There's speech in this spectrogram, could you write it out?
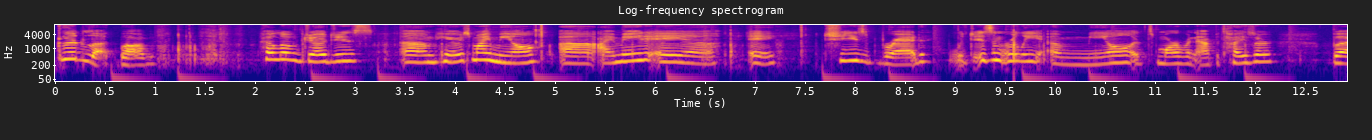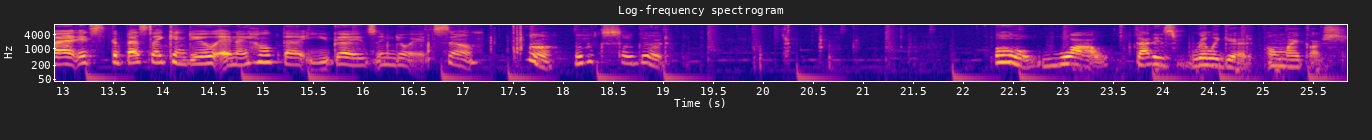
Good luck, Bob. Hello, judges. Um, here's my meal. Uh, I made a, uh, a cheese bread, which isn't really a meal. It's more of an appetizer. but it's the best I can do, and I hope that you guys enjoy it. So, Huh, it looks so good. Oh, wow. That is really good. Oh my gosh.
